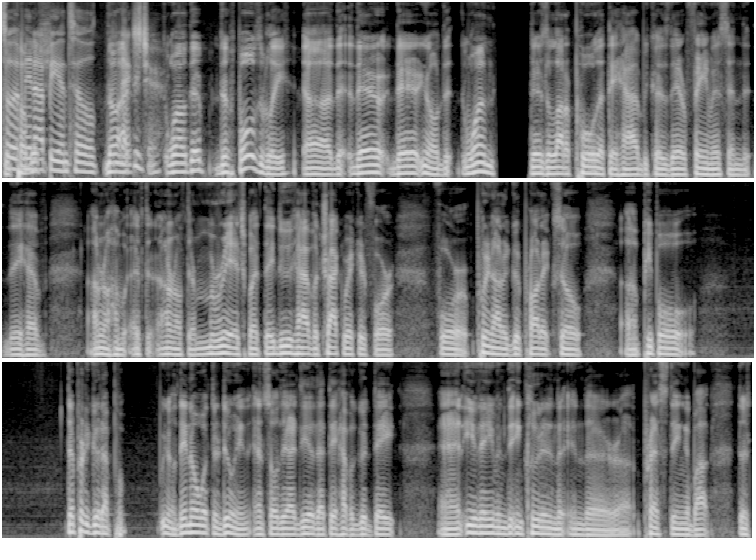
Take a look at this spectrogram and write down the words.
So it may not be until no, next think- year. Well, they're, they're supposedly uh, they're they're you know the, one there's a lot of pull that they have because they're famous and they have I don't know how if they're- I don't know if they're rich, but they do have a track record for for putting out a good product. So uh, people they're pretty good at you know they know what they're doing, and so the idea that they have a good date. And even they even included in the in their uh, press thing about the,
